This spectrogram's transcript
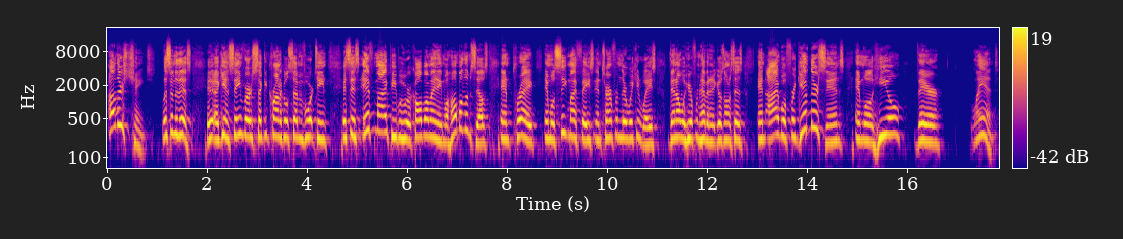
others change. Listen to this. Again, same verse, Second Chronicles 7:14. It says, If my people who are called by my name will humble themselves and pray and will seek my face and turn from their wicked ways, then I will hear from heaven. And it goes on and says, And I will forgive their sins and will heal their land.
